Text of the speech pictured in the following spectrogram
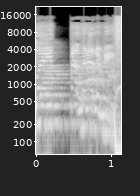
slain an enemy!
